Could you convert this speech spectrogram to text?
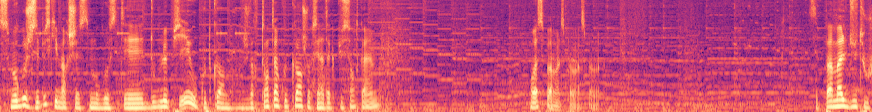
Smogo, je sais plus ce qui marchait, Smogo. C'était double pied ou coup de corne? Je vais retenter un coup de corne, je crois que c'est une attaque puissante quand même. Ouais, c'est pas mal, c'est pas mal, c'est pas mal. C'est pas mal du tout.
